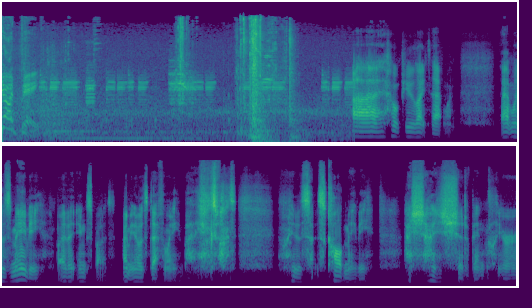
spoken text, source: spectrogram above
Should be. I hope you liked that one. That was maybe by the ink spots. I mean, it was definitely by the ink spots. It's called maybe. I, sh- I should have been clearer.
